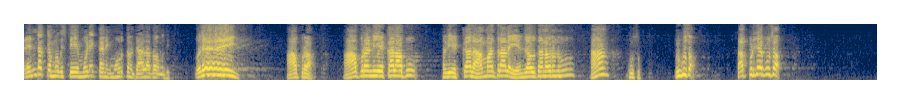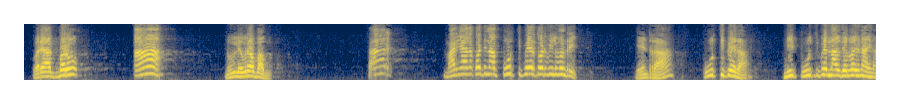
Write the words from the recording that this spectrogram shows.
రెండొక్క ముగిస్తే మూడెక్కానికి ముహూర్తం చాలా బాగుంది. ఒరేయ్! ఆపురా. ఆపురా నీ ఎక్కాలాపు. అవి ఎక్కాల మంత్రాల ఏం చదువుతున్నావు నువ్వు? ఆ? కూసో. నువ్వు కూసో. తప్పుడు చే కూసో. ఒరే అక్బరు. ఆ! నువ్వు లేవురా బాబు. సార్ మర్యాద కొద్ది నా పూర్తి పేరుతో విలువండ్రి. ఏంట్రా? పూర్తి పేరా? నీ పూర్తి పేరు నాకు తెలియదు నాయన.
